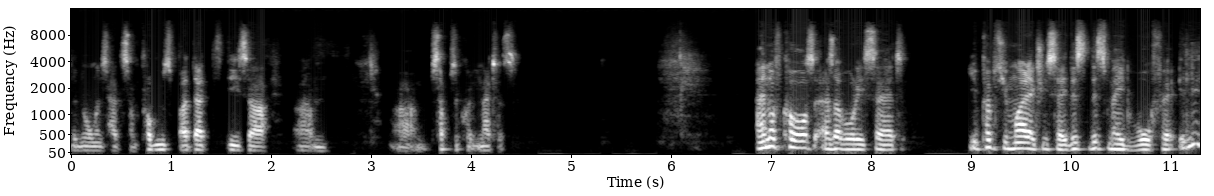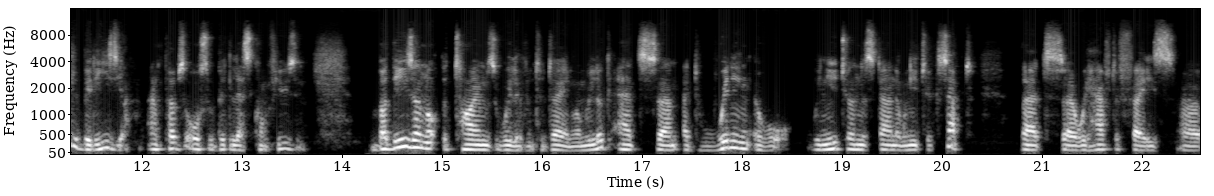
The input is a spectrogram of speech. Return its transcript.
the Normans had some problems, but that these are um, um, subsequent matters. And of course, as I've already said, you, perhaps you might actually say this, this made warfare a little bit easier and perhaps also a bit less confusing. But these are not the times we live in today. And when we look at, um, at winning a war, we need to understand and we need to accept that uh, we have to face uh,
